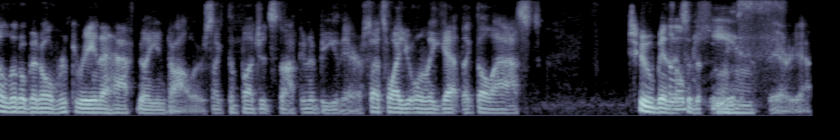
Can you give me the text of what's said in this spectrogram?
a little bit over three and a half million dollars. Like the budget's not going to be there, so that's why you only get like the last two minutes Little of the movie piece. there. Yeah,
